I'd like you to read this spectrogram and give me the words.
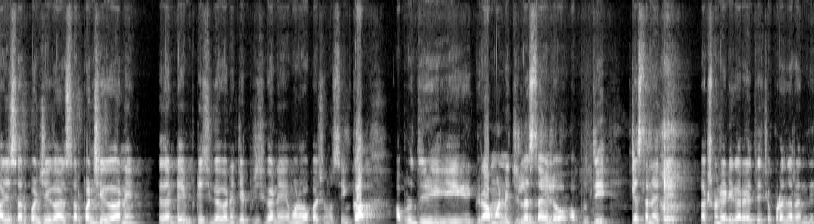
మాజీ సర్పంచ్గా సర్పంచ్గా కానీ లేదంటే ఎంపీటీసీగా కానీ జడ్పీసీ కానీ ఏమైనా అవకాశం వస్తే ఇంకా అభివృద్ధి ఈ గ్రామాన్ని జిల్లా స్థాయిలో అభివృద్ధి చేస్తానైతే లక్ష్మణరెడ్డి గారు అయితే చెప్పడం జరిగింది.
